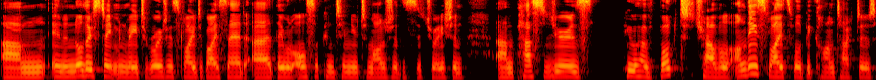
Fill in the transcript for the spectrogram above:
Um, in another statement made to Reuters, Fly Dubai said uh, they will also continue to monitor the situation. Um, passengers who have booked travel on these flights will be contacted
